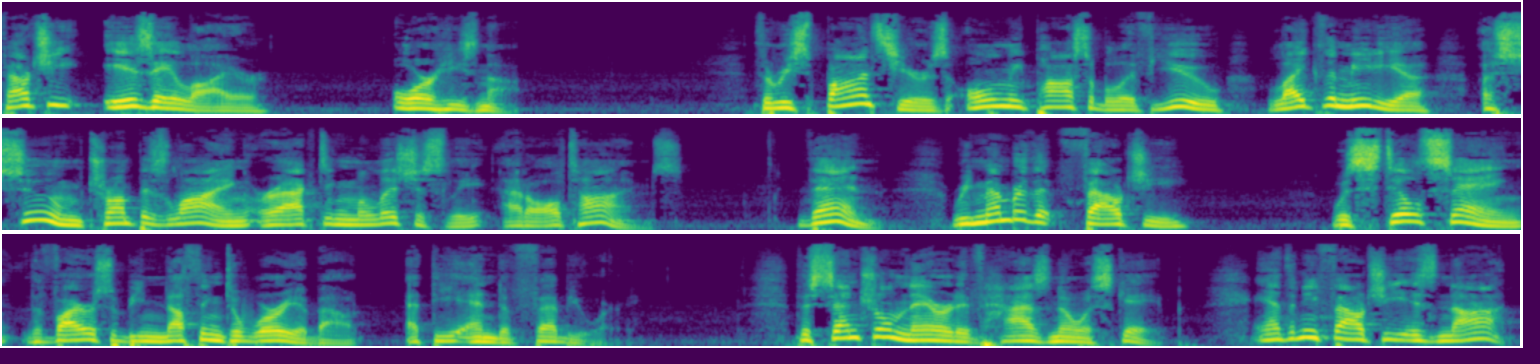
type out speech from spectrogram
Fauci is a liar or he's not. The response here is only possible if you, like the media, assume Trump is lying or acting maliciously at all times. Then, remember that Fauci was still saying the virus would be nothing to worry about at the end of February. The central narrative has no escape. Anthony Fauci is not,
